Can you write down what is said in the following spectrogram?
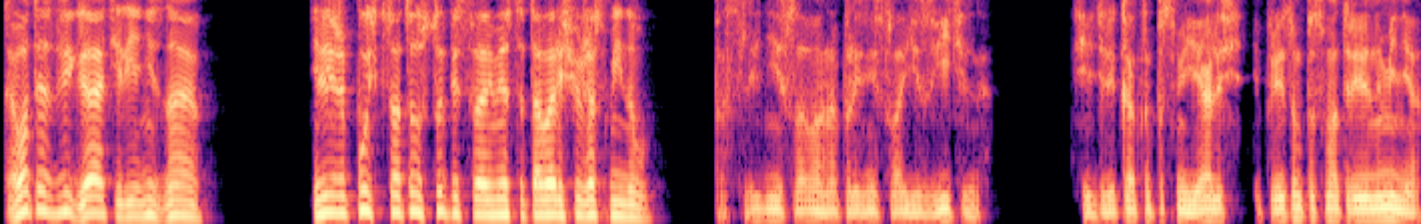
Кого-то сдвигать, или я не знаю. Или же пусть кто-то уступит свое место товарищу Жасминову». Последние слова она произнесла язвительно. Все деликатно посмеялись и при этом посмотрели на меня.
